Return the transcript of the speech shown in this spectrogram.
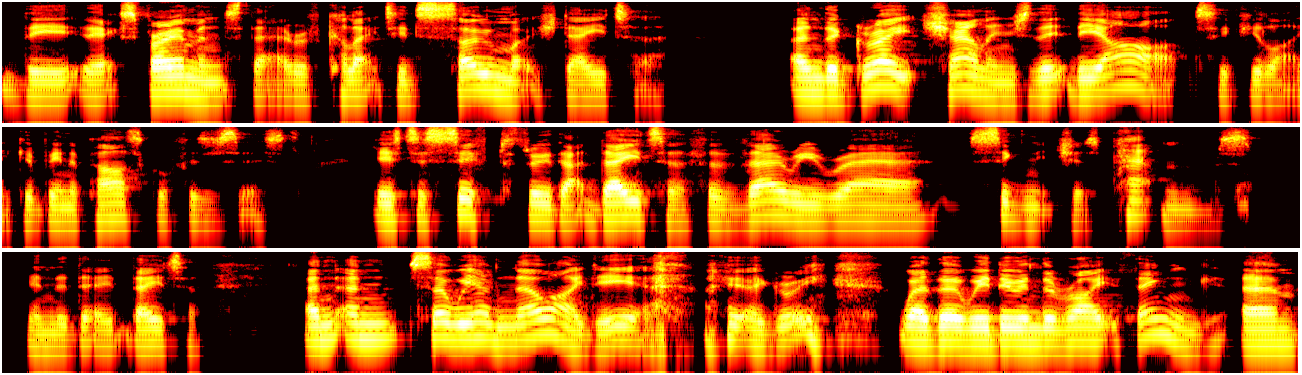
the the experiments there have collected so much data, and the great challenge, the the art, if you like, of being a particle physicist, is to sift through that data for very rare signatures, patterns in the da- data, and and so we have no idea. I agree whether we're doing the right thing. Um,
